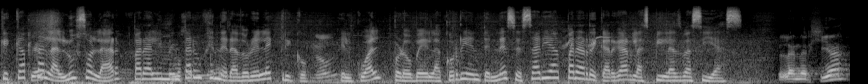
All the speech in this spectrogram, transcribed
que capta la luz solar para alimentar un generador eléctrico, el cual provee la corriente necesaria para recargar las pilas vacías. La energía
